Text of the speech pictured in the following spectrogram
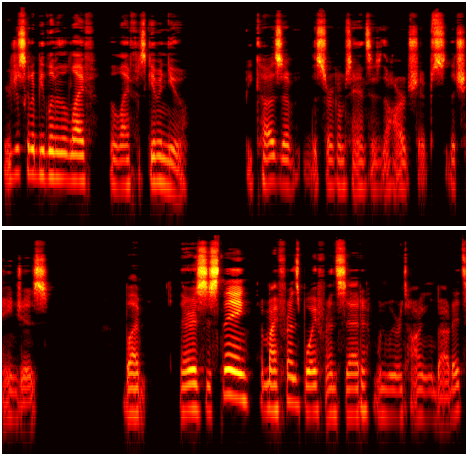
You're just going to be living the life the life has given you. Because of the circumstances, the hardships, the changes. But there is this thing that my friend's boyfriend said when we were talking about it.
